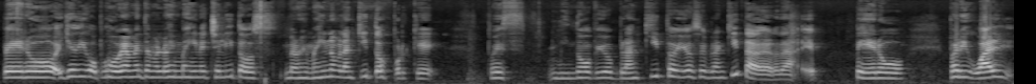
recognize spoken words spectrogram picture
pero yo digo, pues obviamente me los imagino chelitos, me los imagino blanquitos porque, pues, mi novio blanquito, yo soy blanquita, ¿verdad? Eh, pero, pero igual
